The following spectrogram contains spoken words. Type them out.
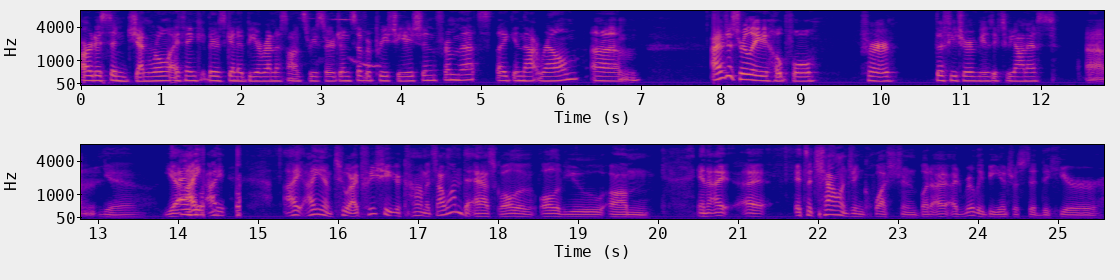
artists in general. I think there's going to be a renaissance resurgence of appreciation from that, like in that realm. Um, I'm just really hopeful for the future of music, to be honest. Um, Yeah, yeah, I I, I, I, I am too. I appreciate your comments. I wanted to ask all of all of you, um, and I, I it's a challenging question, but I, I'd really be interested to hear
